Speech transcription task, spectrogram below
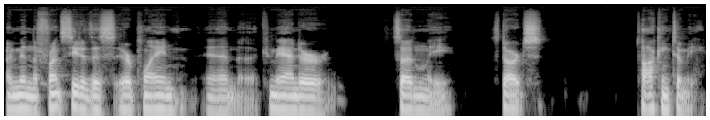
I'm in the front seat of this airplane, and the commander suddenly starts talking to me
